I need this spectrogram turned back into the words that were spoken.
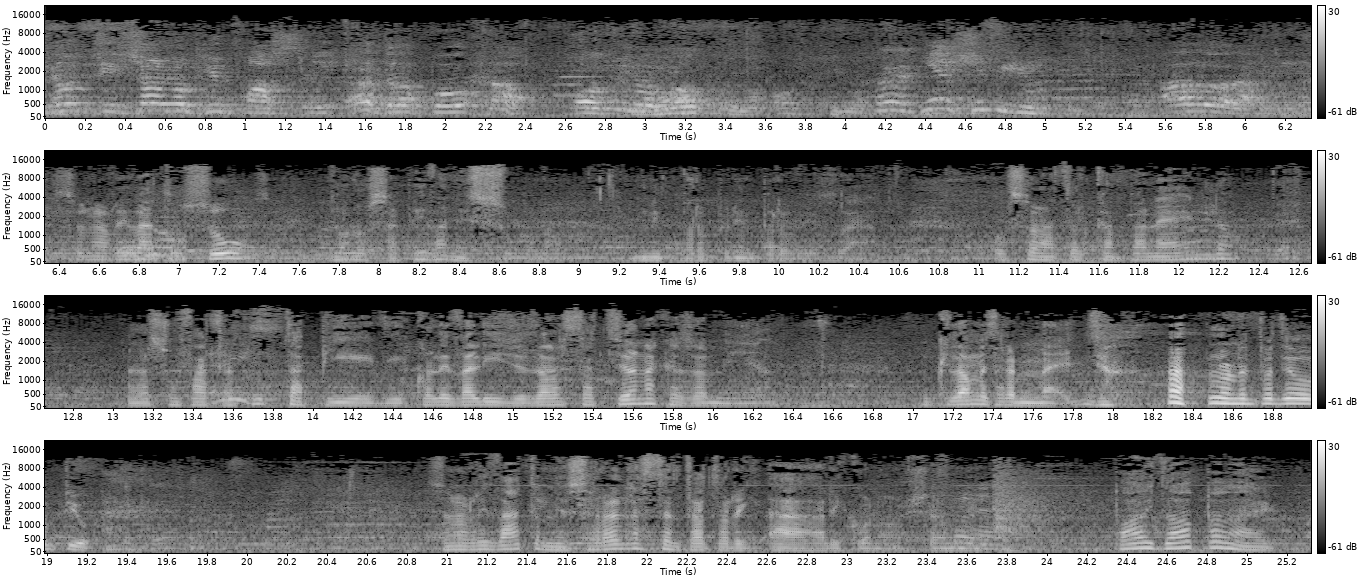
Non ci sono più posti, a dopo. ottimo, ottimo, ottimo. 10 minuti. Allora, Sono arrivato su, non lo sapeva nessuno, mi proprio improvvisato. Ho suonato il campanello, me la sono fatta tutta a piedi, con le valigie dalla stazione a casa mia, un chilometro e mezzo, non ne potevo più. Sono arrivato, mia sorella ha stentato a riconoscermi. Poi dopo, ma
